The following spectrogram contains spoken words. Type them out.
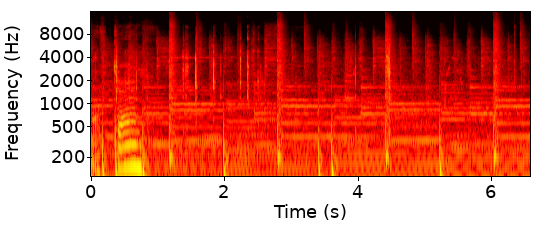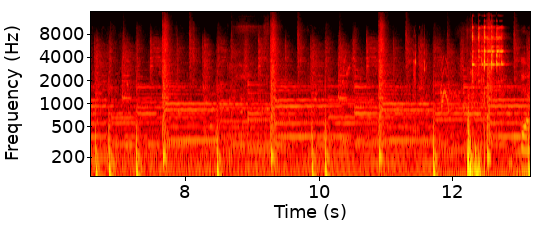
Half turn. go.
